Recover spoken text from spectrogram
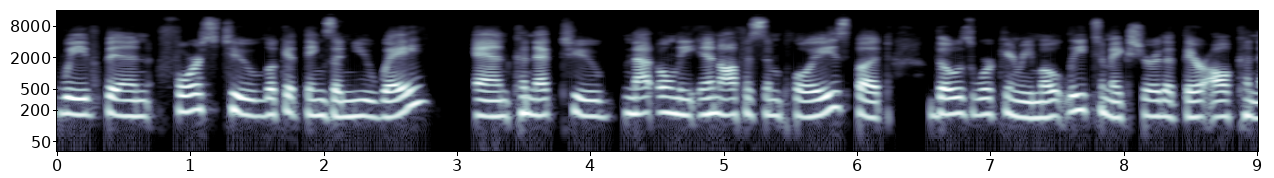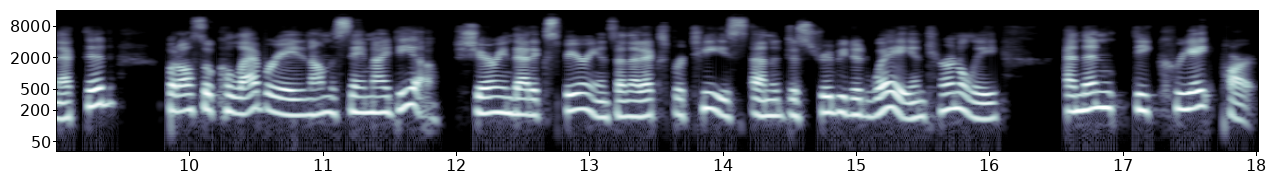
We've been forced to look at things a new way and connect to not only in office employees, but those working remotely to make sure that they're all connected but also collaborating on the same idea, sharing that experience and that expertise in a distributed way internally. And then the create part.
